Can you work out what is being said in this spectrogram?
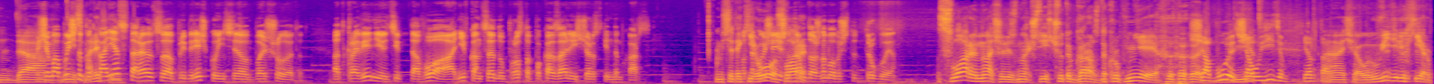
да. Причем обычно под конец стараются приберечь какое-нибудь э, большое этот, откровение, типа того, а они в конце ну просто показали еще раз Kingdom Hearts. Мы все Вот такие, такое о, ощущение, с что там должно было быть что-то другое. с Ларой начали, значит, есть что-то гораздо крупнее. Ща будет, ща Нет. увидим. Хер там. А, ща, увидели хер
